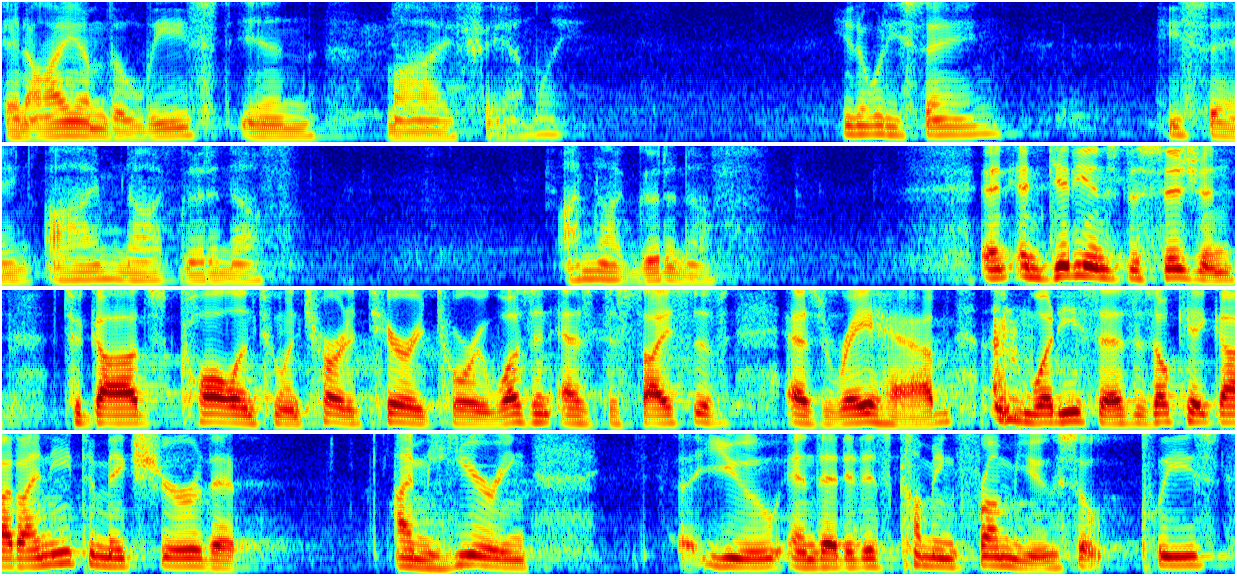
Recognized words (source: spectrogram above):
and I am the least in my family. You know what he's saying? He's saying, I'm not good enough. I'm not good enough. And, and, Gideon's decision to God's call into uncharted territory wasn't as decisive as Rahab. what he says is, okay, God, I need to make sure that I'm hearing you and that it is coming from you. So please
